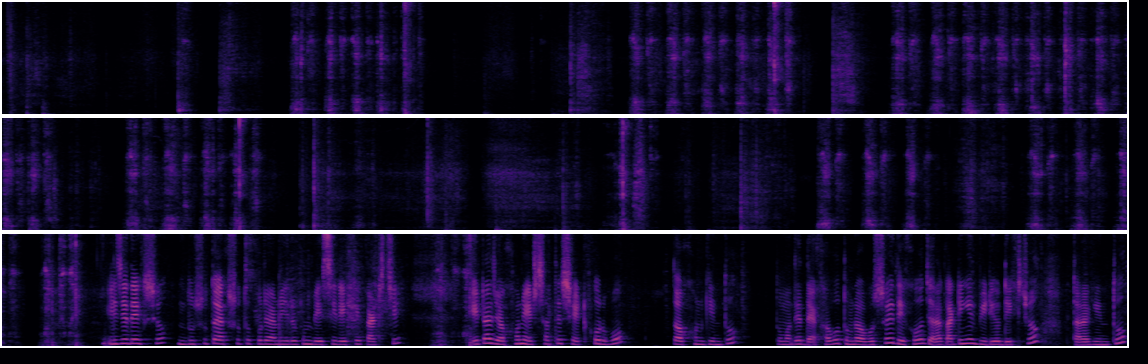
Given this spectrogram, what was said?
এই যে দেখছ, দুশো তো একশো তো করে আমি এরকম বেশি রেখে কাটছি। এটা যখন এর সাথে সেট করব, তখন কিন্তু তোমাদের দেখাবো। তোমরা অবশ্যই দেখো, যারা কাটিংয়ের ভিডিও দেখছ, তারা কিন্তু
